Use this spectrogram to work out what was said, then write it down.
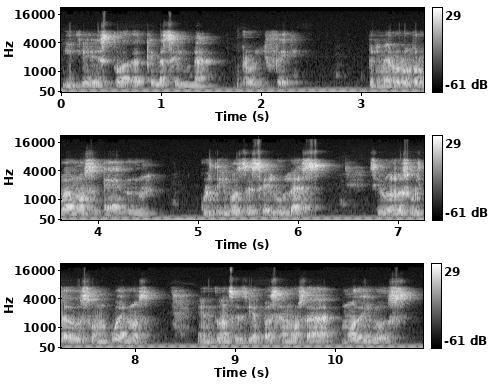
y que esto haga que la célula prolifere. Primero lo probamos en cultivos de células. Si los resultados son buenos, entonces ya pasamos a modelos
